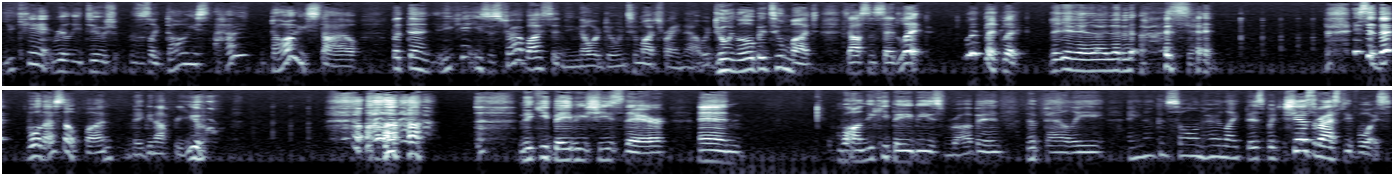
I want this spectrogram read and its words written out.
you can't really do it's like doggy how do you, doggy style. But then you can't use a strap. I said, you know, we're doing too much right now. We're doing a little bit too much. Joseline said, lick, lick, lick, lick. I said, he said that. Well, that's no fun. Maybe not for you. Nikki baby, she's there, and while Nikki Baby's rubbing the belly and you know consoling her like this, but she has the raspy voice.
